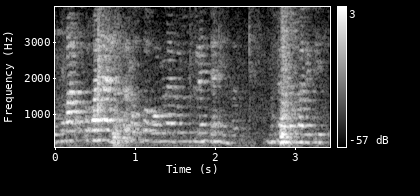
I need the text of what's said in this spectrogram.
Mo antok ka na. Sa tuktok, huwag na itong planchahin. Masyadong manipis.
